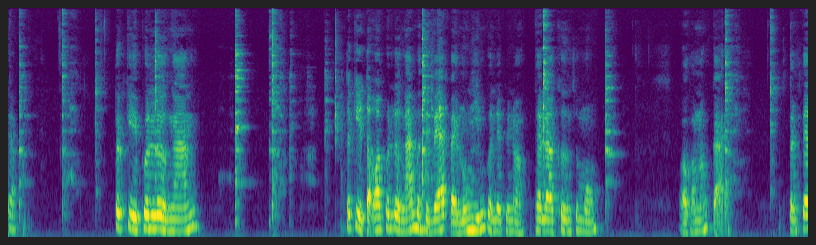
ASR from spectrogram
จับตะกี้เพิ่นเลิกงาน ตะกี้ตะออดเพิ่นเลิกงานเพิ่นสิแวะไปลงยิ้มเพิ่นได้พี่น้องแต่ละครึ่งชั่วโมง ออกกำลังกายตั้งแต่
